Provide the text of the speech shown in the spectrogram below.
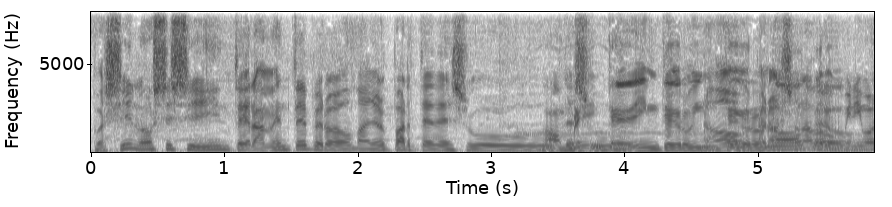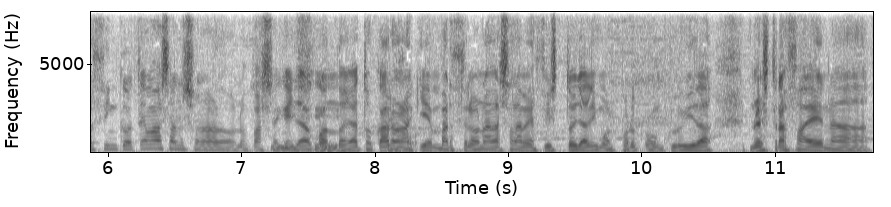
Pues sí, no sé si íntegramente, pero mayor parte de su. No, hombre, de su- íntegro, íntegro pero no, han sonado pero- mínimo cinco temas han sonado. Lo que pasa que Sí, ya sí. cuando ya tocaron aquí en Barcelona, en la sala Mephisto, ya dimos por concluida nuestra faena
